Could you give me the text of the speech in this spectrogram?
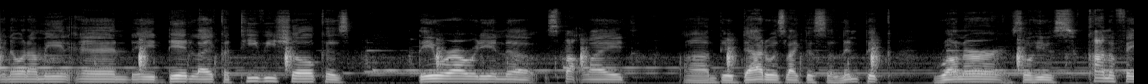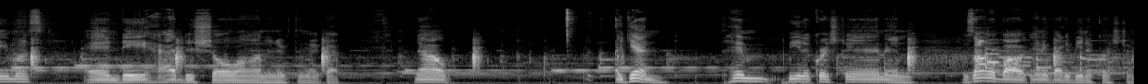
you know what I mean? And they did like a TV show because they were already in the spotlight. Um, their dad was like this Olympic runner, so he was kind of famous and they had the show on and everything like that. Now, again, him being a Christian, and it's not about anybody being a Christian,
